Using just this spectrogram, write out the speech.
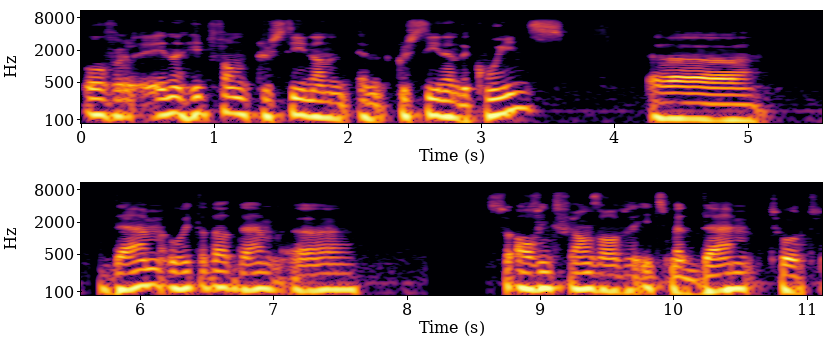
over een hit van Christine en, Christine and the Queens. Uh, Dam, hoe heet dat? Dam. Uh, zoals in het Frans, iets met Dam. Het woord,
